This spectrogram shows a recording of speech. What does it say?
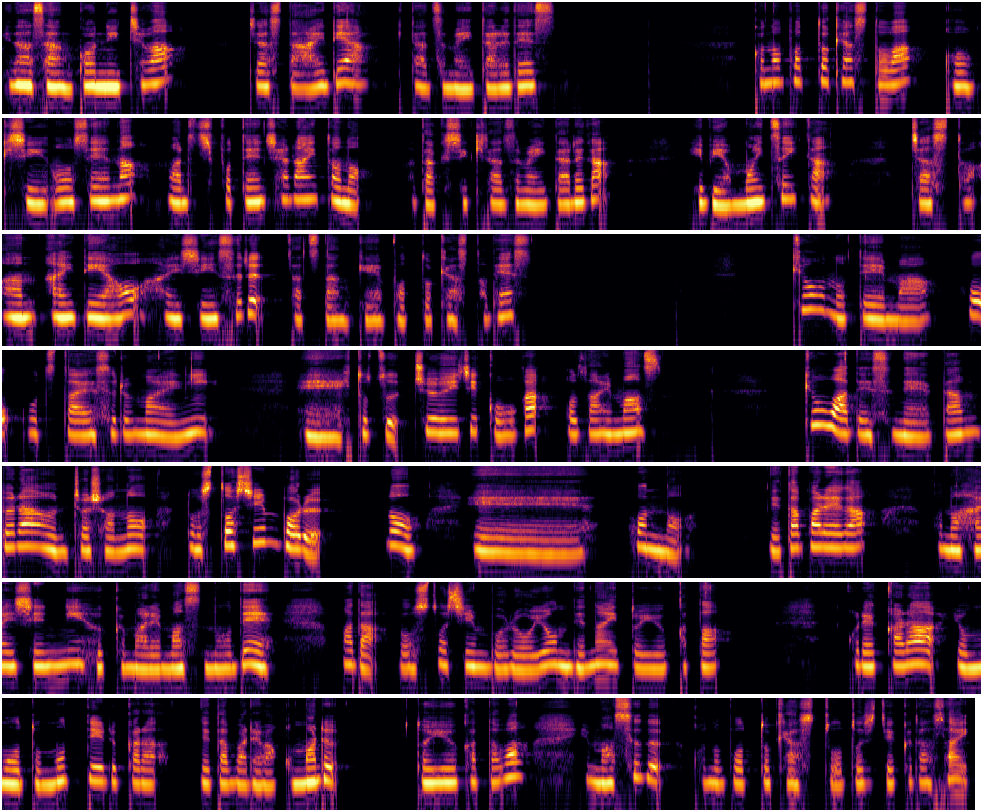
皆さん、こんにちは。Just Idea 北爪いたるです。このポッドキャストは、好奇心旺盛なマルチポテンシャライトの私北爪いたるが、日々思いついた Just an Idea を配信する雑談系ポッドキャストです。今日のテーマをお伝えする前に、えー一つ注意事項がございます。今日はですね、ダン・ブラウン著書のロストシンボルの、えー本のネタバレがこの配信に含まれますので、まだロストシンボルを読んでないという方、これから読もうと思っているからネタバレは困るという方は、今すぐこのポッドキャストを閉じてください。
